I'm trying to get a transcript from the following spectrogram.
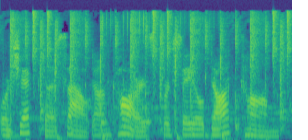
or check us out on carsforsale.com.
